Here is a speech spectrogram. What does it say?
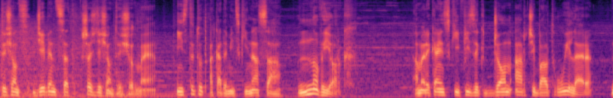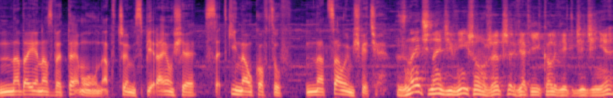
1967. Instytut Akademicki NASA, Nowy Jork. Amerykański fizyk John Archibald Wheeler nadaje nazwę temu, nad czym spierają się setki naukowców na całym świecie. Znajdź najdziwniejszą rzecz w jakiejkolwiek dziedzinie,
